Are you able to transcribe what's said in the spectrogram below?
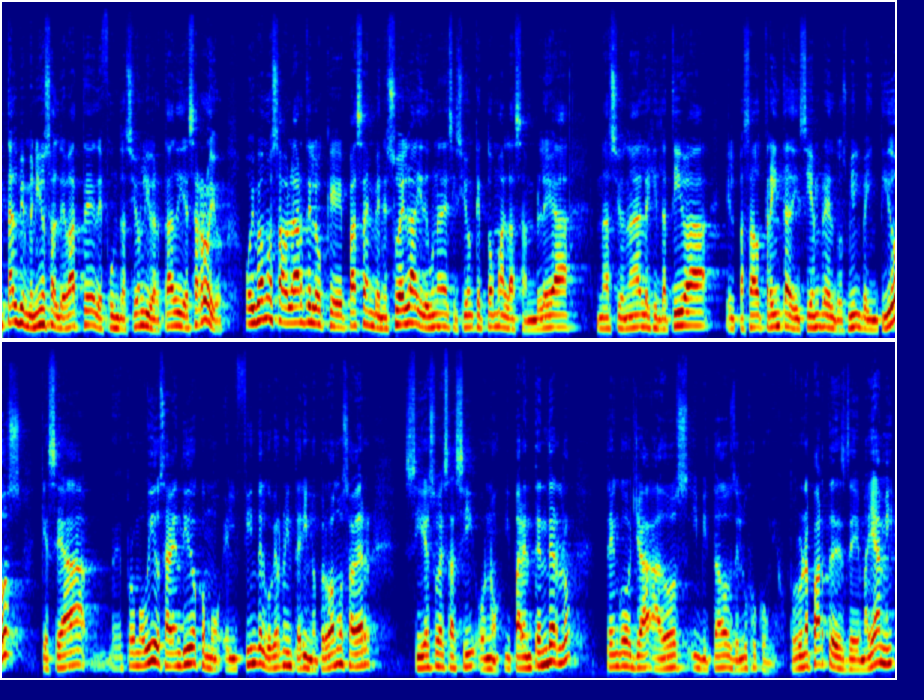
tal? Bienvenidos al debate de Fundación Libertad y Desarrollo. Hoy vamos a hablar de lo que pasa en Venezuela y de una decisión que toma la Asamblea Nacional Legislativa el pasado 30 de diciembre del 2022, que se ha eh, promovido, se ha vendido como el fin del gobierno interino, pero vamos a ver si eso es así o no. Y para entenderlo, tengo ya a dos invitados de lujo conmigo. Por una parte, desde Miami,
